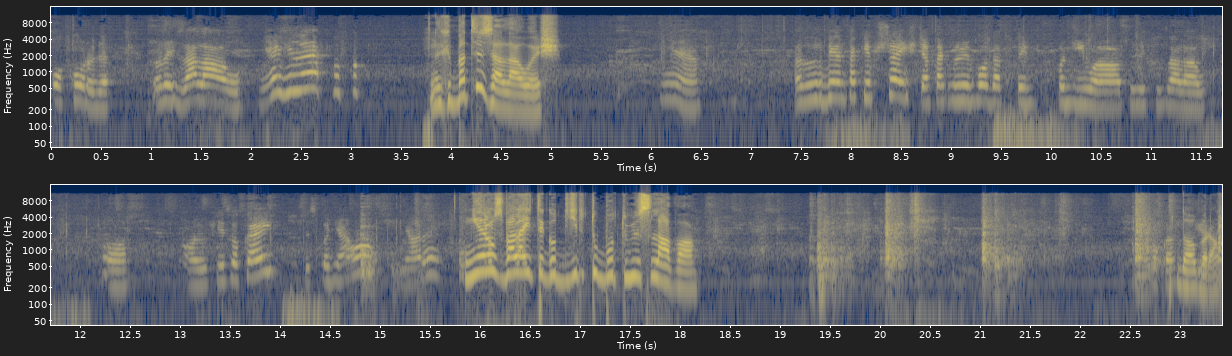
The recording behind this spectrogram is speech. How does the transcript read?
O kurde, to żeś zalał. Nieźle? No chyba ty zalałeś. Nie. Ja to zrobiłem takie przejścia, tak żeby woda tutaj wchodziła, a żeś tu zalał. O. O, już jest ok? Wszystko działa? W miarę? Nie rozwalaj tego dirtu, bo tu jest lawa. Pokaż Dobra. Tu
